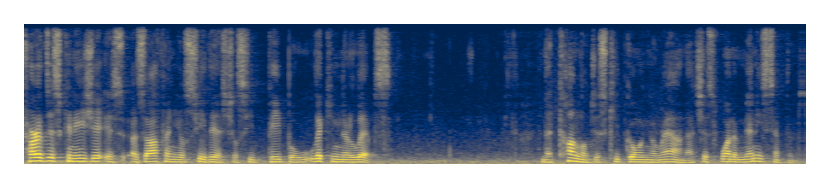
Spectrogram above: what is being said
Tardive dyskinesia is as often you'll see this, you'll see people licking their lips. And the tongue will just keep going around. That's just one of many symptoms.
